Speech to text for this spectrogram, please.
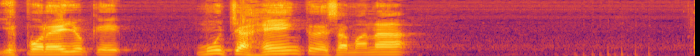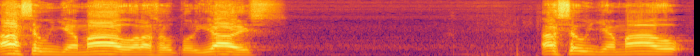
Y es por ello que mucha gente de Samaná hace un llamado a las autoridades, hace un llamado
